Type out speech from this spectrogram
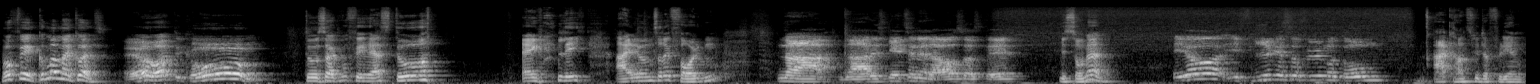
Wuffi, komm mal, mal kurz. Ja, warte, komm! Du sag, Wuffi, hörst du eigentlich alle unsere Folgen? Na, na, das geht ja nicht aus, weißt du. Wieso nicht? Ja, ich fliege so viel immer drum. Ah, kannst wieder fliegen.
